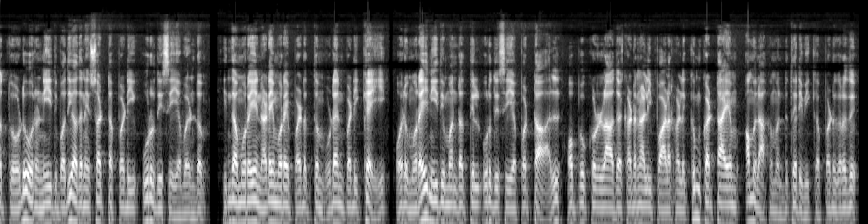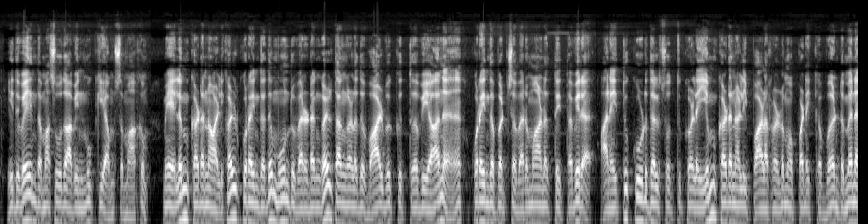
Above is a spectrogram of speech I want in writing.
அத்தோடு ஒரு நீதிபதி அதனை சட்டப்படி உறுதி செய்ய வேண்டும். இந்த முறையை நடைமுறைப்படுத்தும் உடன்படிக்கை ஒரு முறை நீதிமன்றத்தில் உறுதி செய்யப்பட்டால் ஒப்புக்கொள்ளாத கடனளிப்பாளர்களுக்கும் கட்டாயம் அமலாகும் என்று தெரிவிக்கப்படுகிறது. இதுவே இந்த மசோதாவின் முக்கிய அம்சமாகும். மேலும் கடனாளிகள் குறைந்தது மூன்று வருடங்கள் தங்களது வாழ்வுக்கு தேவையான குறைந்தபட்ச வருமானத்தை தவிர அனைத்து கூடுதல் சொத்துக்களையும் கடனளிப்பாளர்களிடம் ஒப்படைக்க வேண்டும் என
